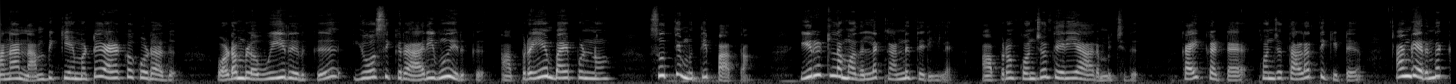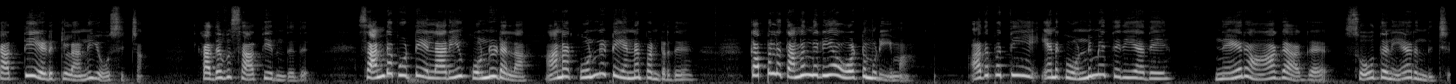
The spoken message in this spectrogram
ஆனால் நம்பிக்கையை மட்டும் இழக்கக்கூடாது. உடம்புல உயிர் இருக்குது யோசிக்கிற அறிவும் இருக்குது அப்புறம் ஏன் பயப்படணும்? சுற்றி முற்றி பார்த்தான். இருட்டில் முதல்ல கண்ணு தெரியல. அப்புறம் கொஞ்சம் தெரிய ஆரம்பிச்சுது. கை கட்டை கொஞ்சம் தளர்த்திக்கிட்டு அங்கே இருந்த கத்தி எடுக்கலான்னு யோசித்தான் கதவு சாத்தி இருந்தது. சண்டை போட்டு எல்லாரையும் கொன்னுடலாம். ஆனால் கொன்னுட்டு என்ன பண்ணுறது கப்பலை தன்னந்தடியாக ஓட்ட முடியுமா? அதை பற்றி எனக்கு ஒன்றுமே தெரியாதே. நேரம் ஆக ஆக சோதனையாக இருந்துச்சு.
